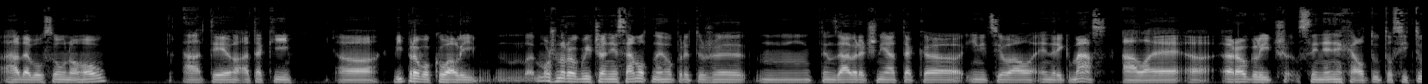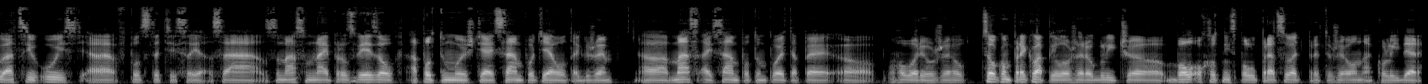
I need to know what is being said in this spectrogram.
Hadabosov nohou a tie jeho ataky vyprovokovali možno Rogliča samotného, pretože mm, ten záverečný atak inicioval Enrik Mas, ale Roglič si nenechal túto situáciu uísť a v podstate sa, sa s Masom najprv zviezol a potom mu ešte aj sám potiahol, takže Mas aj sám potom po etape hovoril, že ho celkom prekvapilo, že Roglič bol ochotný spolupracovať, pretože on ako líder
